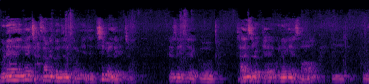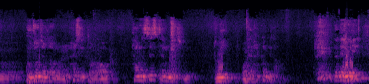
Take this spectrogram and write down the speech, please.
은행의 자산의 건전성이 이제 침해되겠죠. 그래서 이제 그 자연스럽게 은행에서 이 그 구조 조정을 할 수 있도록 하는 시스템을 지금 도입 올해 할 겁니다. 근데 여기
